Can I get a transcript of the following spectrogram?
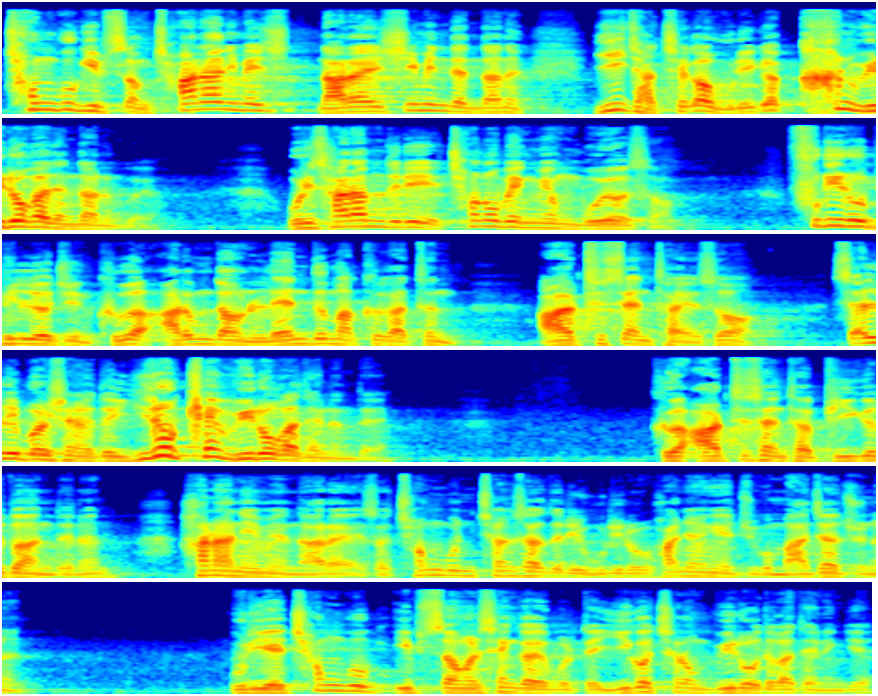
천국 입성, 하나님의 나라의 시민 된다는 이 자체가 우리에게 큰 위로가 된다는 거예요. 우리 사람들이 1,500명 모여서 free로 빌려진 그 아름다운 랜드마크 같은 art center에서 celebration에도 이렇게 위로가 되는데 그 art center 비교도 안 되는 하나님의 나라에서 천군 천사들이 우리를 환영해주고 맞아주는 우리의 천국 입성을 생각해 볼 때 이것처럼 위로가 되는 게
